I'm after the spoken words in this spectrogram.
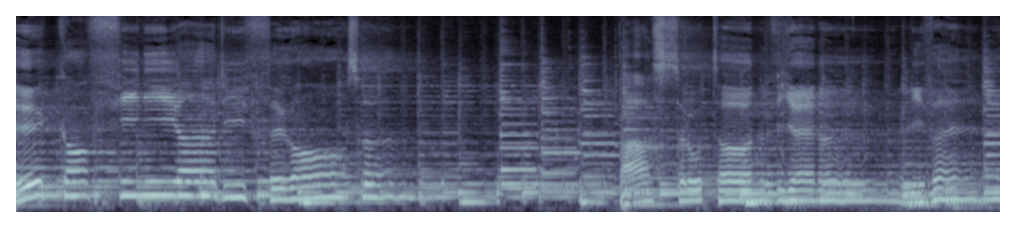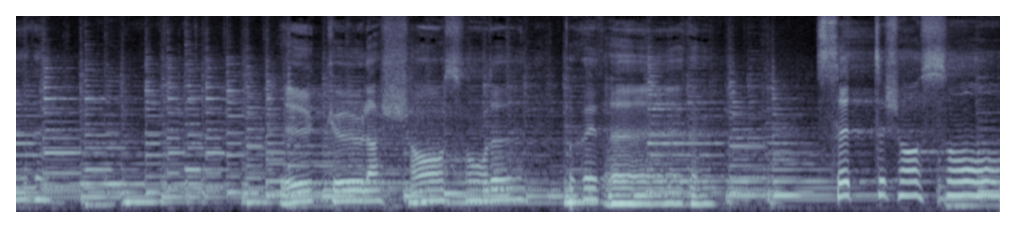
et quand finit l'indifférence? Passe l'automne, vienne l'hiver et que la chanson de Prévert cette chanson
